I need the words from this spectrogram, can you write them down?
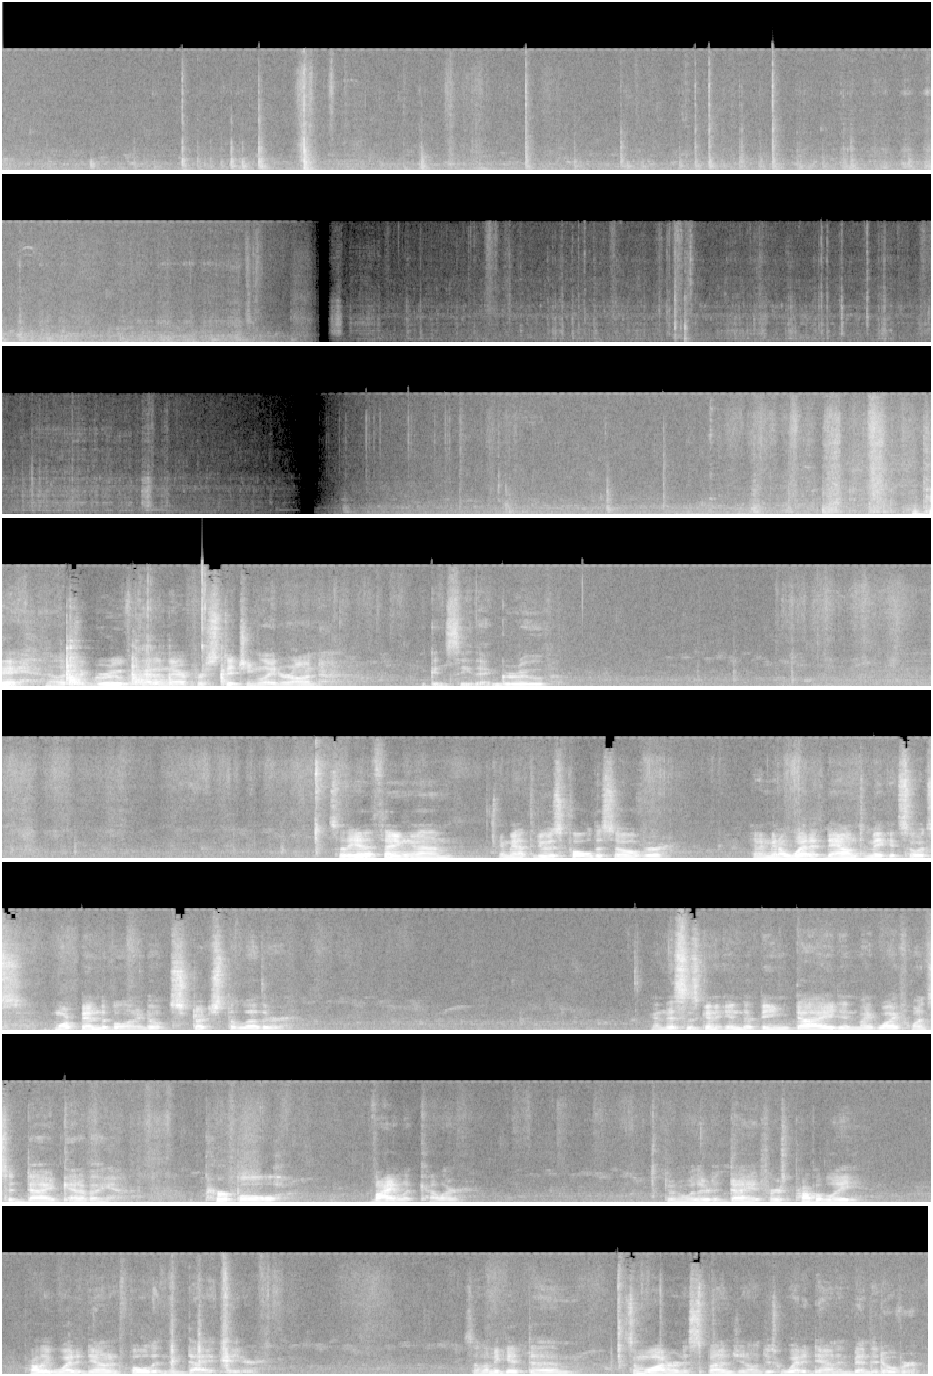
Okay, now there's a groove cut in there for stitching later on. You can see that groove. So the other thing um, I'm going to have to do is fold this over and I'm going to wet it down to make it so it's more bendable and I don't stretch the leather. And this is going to end up being dyed and my wife wants it dyed kind of a purple violet color. Don't know whether to dye it first. Probably, probably wet it down and fold it and then dye it later. So let me get um, some water and a sponge and I'll just wet it down and bend it over.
